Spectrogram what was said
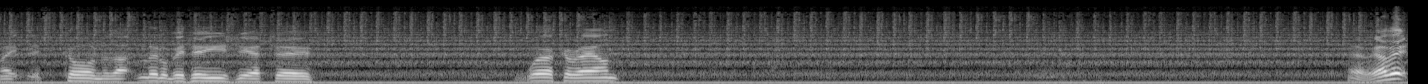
Make this corner that little bit easier to work around There we have it.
